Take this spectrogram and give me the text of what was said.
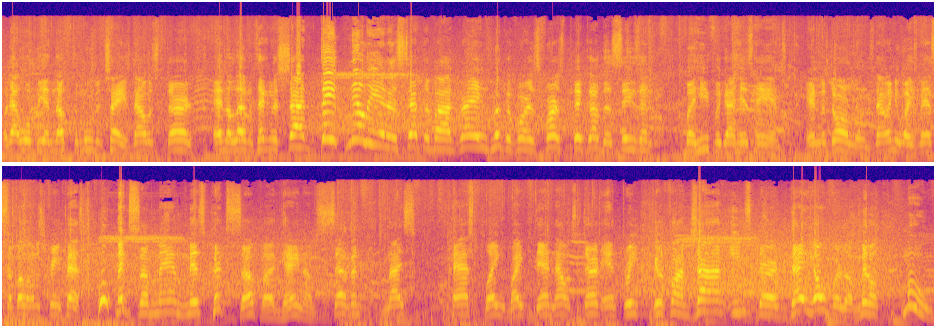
but that will be enough to move the chains. Now it's third and 11, taking a shot deep, nearly intercepted by Graves, looking for his first pick of the season, but he forgot his hands in the dorm rooms. Now, anyways, man, Zabella on the screen pass. Woo, makes a man miss, picks up a gain of seven. Nice pass play right there. Now it's third and three. Gonna find John Easter Day over the middle. Move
